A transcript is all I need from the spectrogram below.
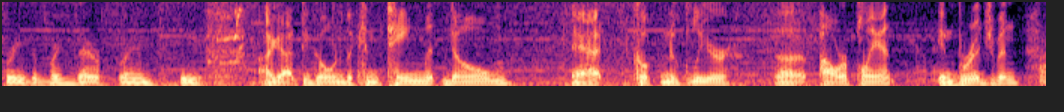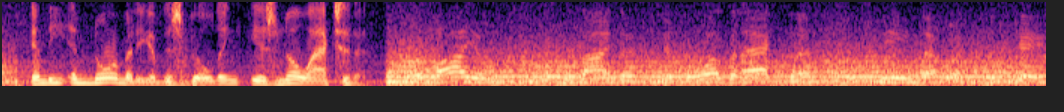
free to bring their friends here. I got to go into the containment dome at Cook Nuclear uh, Power Plant in Bridgman. And the enormity of this building is no accident. The volume is designed that if there was an accident, the steam that would escape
